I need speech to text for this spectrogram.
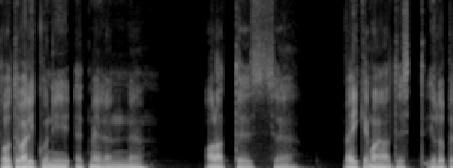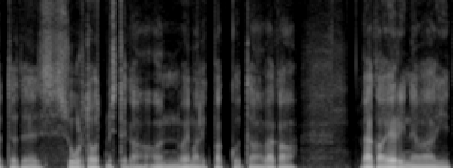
tootevalikuni, et meil on alates väikemajadest ja lõpetades suurtootmistega on võimalik pakkuda väga, väga erinevaid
